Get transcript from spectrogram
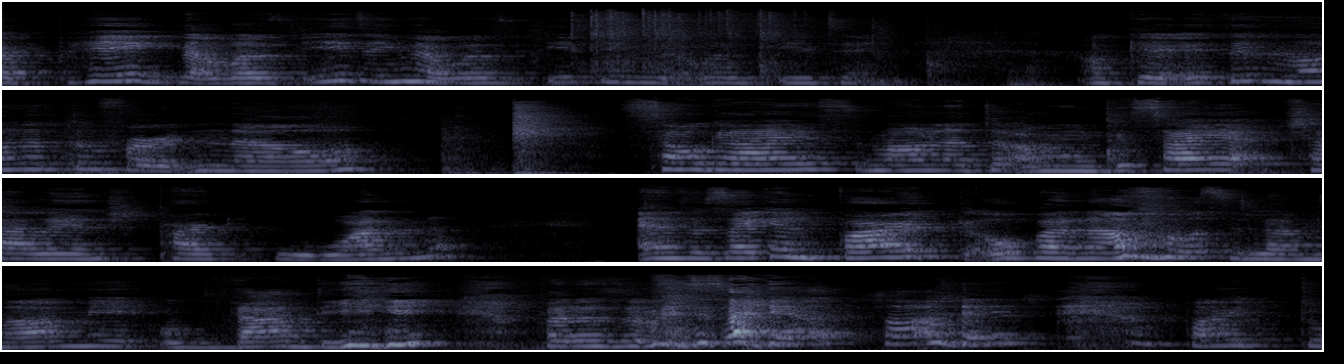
The pig that was eating, that was eating, that was eating. Okay, I think to for now. So guys, to among Bisaya Challenge Part 1. And the second part, kaupa na mo sila mami ug daddy para sa Bisaya Challenge Part 2.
